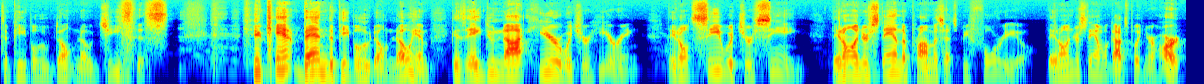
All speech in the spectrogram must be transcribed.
to people who don't know Jesus. you can't bend to people who don't know him because they do not hear what you're hearing. They don't see what you're seeing. They don't understand the promise that's before you. They don't understand what God's put in your heart.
